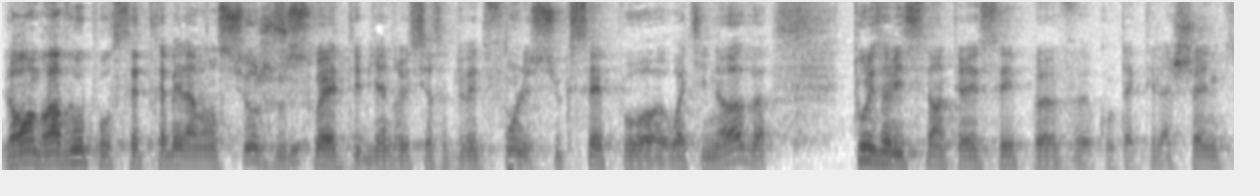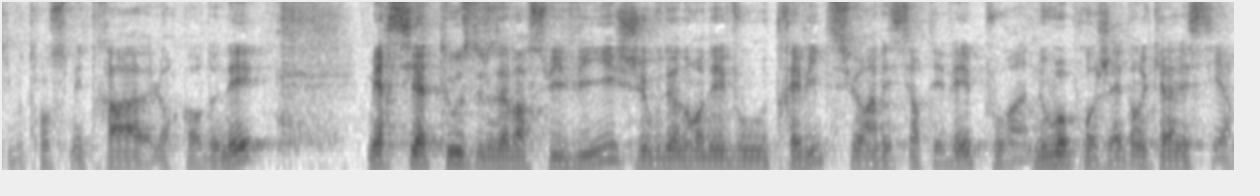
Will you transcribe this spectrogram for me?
Laurent, bravo pour cette très belle invention. Je vous souhaite eh bien, de réussir cette levée de fonds, le succès pour Watinov. Tous les investisseurs intéressés peuvent contacter la chaîne qui vous transmettra leurs coordonnées. Merci à tous de nous avoir suivis. Je vous donne rendez-vous très vite sur Investisseur TV pour un nouveau projet dans lequel investir.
